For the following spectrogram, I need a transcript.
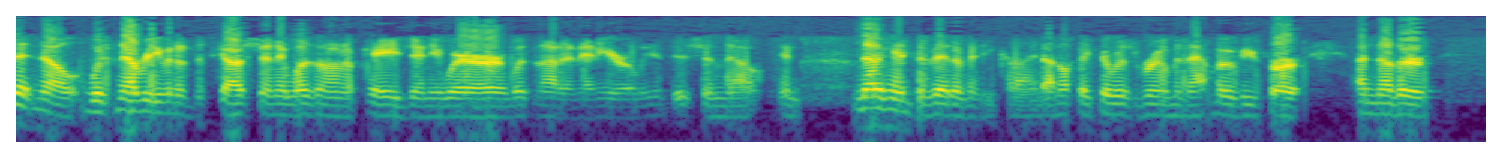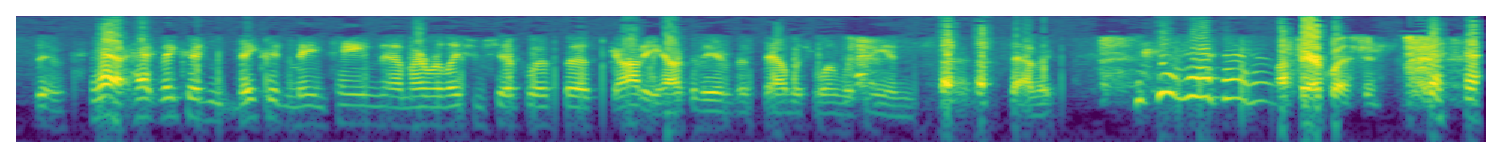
that no was never even a discussion. It wasn't on a page anywhere. It was not in any early edition. No, and no hint of it of any kind. I don't think there was room in that movie for another. Yeah, heck, they couldn't. They couldn't maintain uh, my relationship with uh, Scotty. How could they have established one with me and uh, Saavik? A fair question. Uh,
